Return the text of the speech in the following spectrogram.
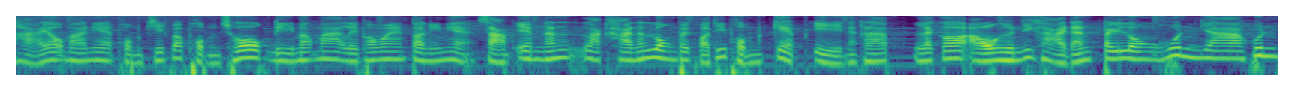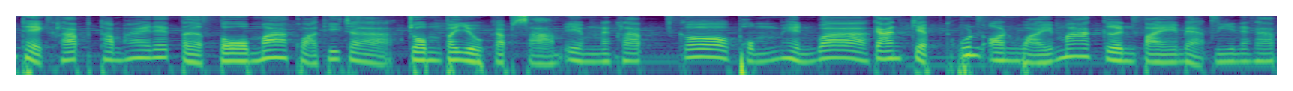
ขายออกมาเนี่ย ผมคิดว่าผมโชคดีมาก ๆ เลย เพราะว่าตอนนี้เนี่ย 3M นั้นราคานั้นลงไปกว่าที่ผมเก็บอีกนะครับ แล้วก็เอาเงินที่ขายนั้นไปลงหุ้นยาหุ้นหุ้นเทคครับทำให้ได้เติบโตมากกว่าที่จะจมไปอยู่กับ 3M นะครับ ก็ผมเห็นว่าการเก็บหุ้นอ่อนไหวมากเกินไปแบบนี้นะครับ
